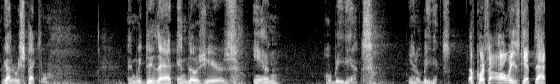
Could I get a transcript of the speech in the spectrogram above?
We've got to respect them. And we do that in those years in obedience. in obedience. Of course, I always get that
